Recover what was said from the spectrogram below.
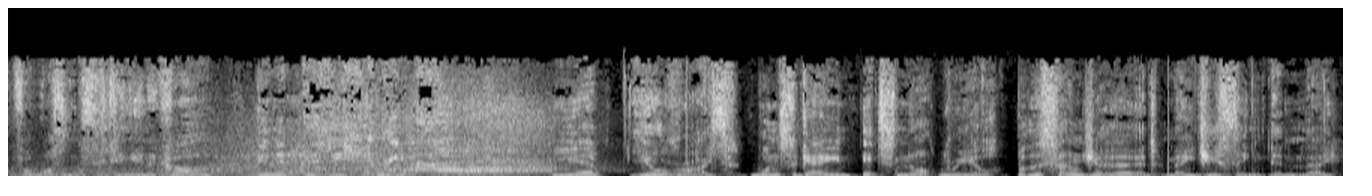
if I wasn't sitting in a car in a busy street. Yeah, you're right. Once again, it's not real. But the sounds you heard made you think, didn't they?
